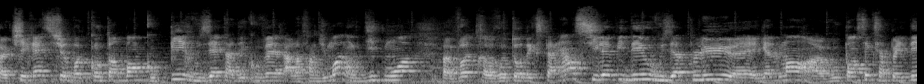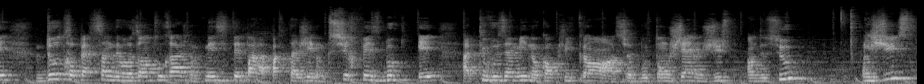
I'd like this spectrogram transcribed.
euh, qui reste sur votre compte en banque. Ou pire, vous êtes à découvert à la fin du mois. Donc dites-moi votre retour d'expérience. Si la vidéo vous a plu également, vous pensez que ça peut aider d'autres personnes de vos entourages, donc n'hésitez pas à la partager donc sur Facebook et à tous vos amis donc en cliquant sur le bouton j'aime juste en dessous. Et juste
